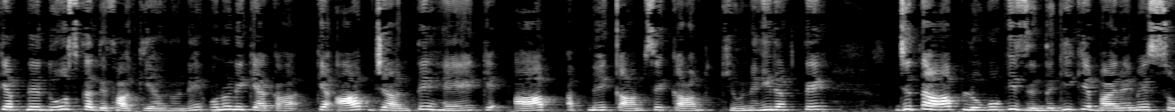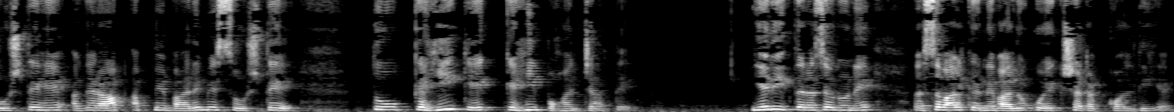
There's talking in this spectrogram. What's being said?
कि अपने दोस्त का दिफा किया उन्होंने। उन्होंने क्या कहा कि आप जानते हैं कि आप अपने काम से काम क्यों नहीं रखते? जितना आप लोगों की ज़िंदगी के बारे में सोचते हैं, अगर आप अपने बारे में सोचते तो कहीं के कहीं पहुँच जाते। यानी एक तरह से उन्होंने सवाल करने वालों को एक शटअप कॉल दी है।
